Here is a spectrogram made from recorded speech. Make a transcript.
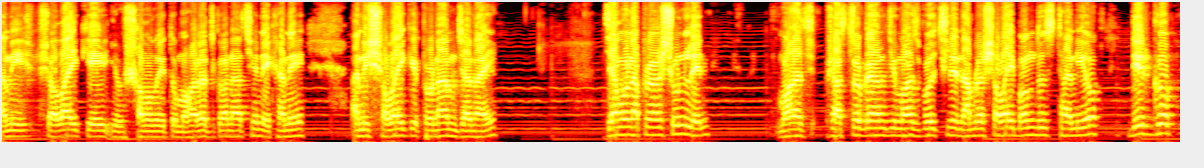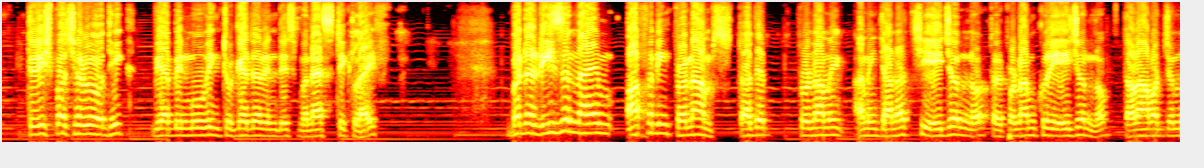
আমি সবাইকে সমবেত মহারাজগণ আছেন এখানে। আমি সবাইকে প্রণাম জানাই। যেমন আপনারা শুনলেন, মহারাজ শাস্ত্রজ্ঞানজি মহারাজ বলছিলেন, আমরা সবাই বন্ধু স্থানীয় দীর্ঘ তিরিশ বছরের অধিক we have been moving together in this monastic life. But the reason I am offering pranams, তাদের প্রণাম আমি জানাচ্ছি এই জন্য, তার প্রণাম করি এই জন্য, তারা আমার জন্য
